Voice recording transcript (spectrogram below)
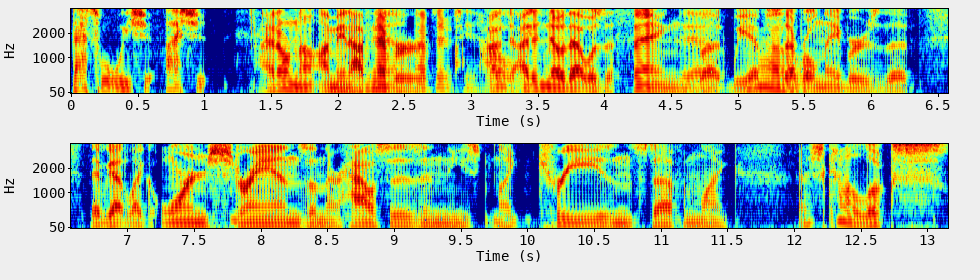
That's what we should. I should. I don't know. I mean, I've Yeah, never. I've never seen I, I didn't know that was a thing, Yeah. but we have No. several neighbors that they've got like orange strands on their houses and these like trees and stuff. I'm like, that just kind of looks.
